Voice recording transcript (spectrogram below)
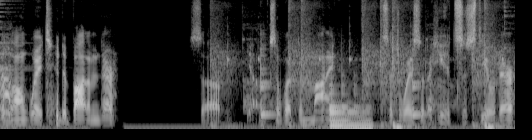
A long way to the bottom there. So, yeah, looks like we have to mine such a way so that he hits the steel there.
